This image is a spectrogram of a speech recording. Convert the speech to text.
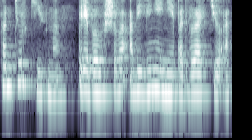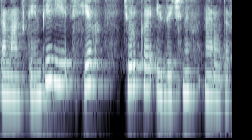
пантюркизма, требовавшего объединения под властью Атаманской империи всех тюркоязычных народов.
